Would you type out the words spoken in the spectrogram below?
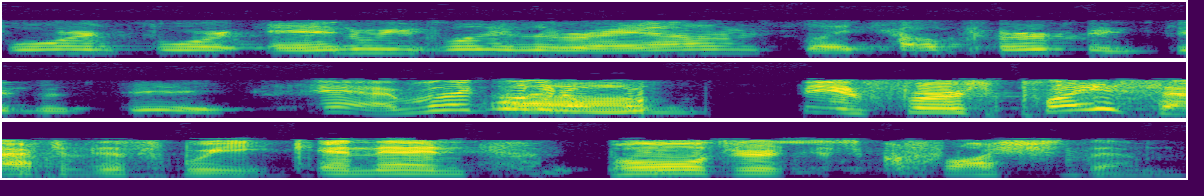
four and four, and we played the Rams. Like, how perfect could this be? Yeah, we're like we're gonna um, be in first place after this week, and then Bulger just crushed them.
